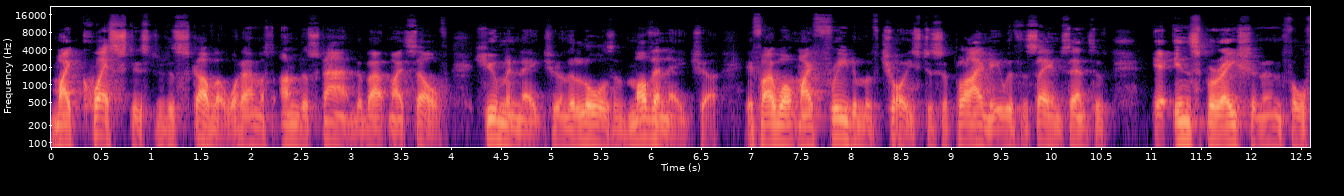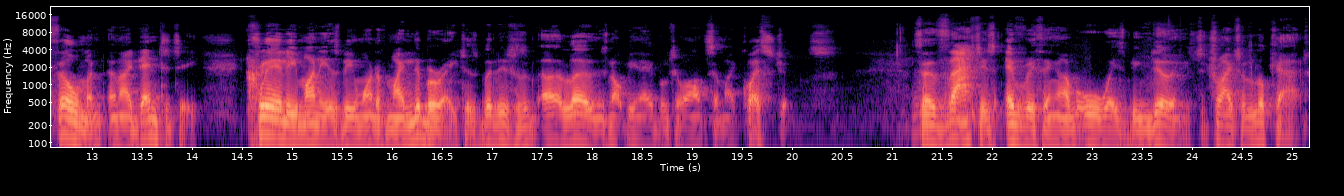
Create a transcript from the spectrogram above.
my quest is to discover what I must understand about myself, human nature, and the laws of Mother Nature if I want my freedom of choice to supply me with the same sense of eh, inspiration and fulfillment and identity. Clearly, money has been one of my liberators, but it has, uh, alone has not been able to answer my questions. So that is everything I've always been doing, is to try to look at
